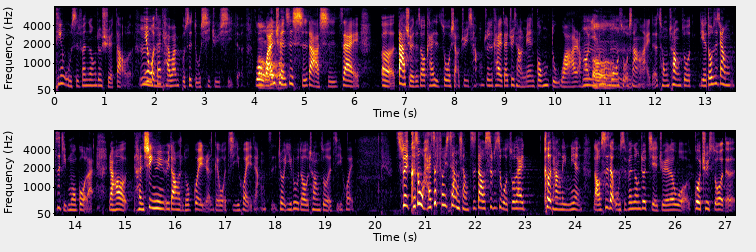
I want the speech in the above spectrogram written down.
听五十分钟就学到了，因为我在台湾不是读戏剧系的，我完全是实打实在呃大学的时候开始做小剧场，就是开始在剧场里面攻读啊，然后一路摸索上来的，从创作也都是这样自己摸过来，然后很幸运遇到很多贵人给我机会，这样子就一路都有创作的机会。所以，可是我还是非常想知道，是不是我坐在课堂里面，老师的五十分钟就解决了我过去所有的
